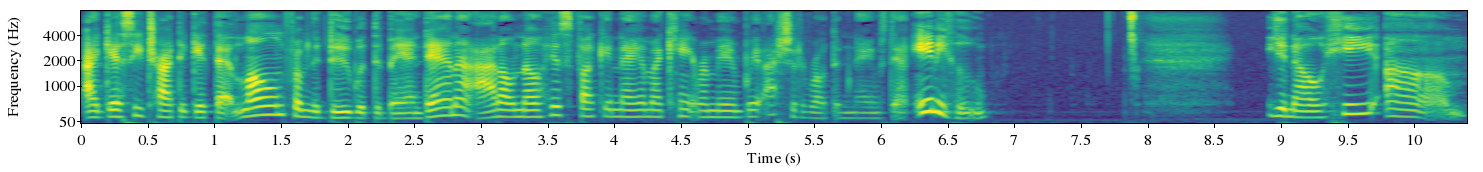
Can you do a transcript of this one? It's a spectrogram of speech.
I guess he tried to get that loan from the dude with the bandana. I don't know his fucking name. I can't remember it. I should have wrote them names down. Anywho, you know, he um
